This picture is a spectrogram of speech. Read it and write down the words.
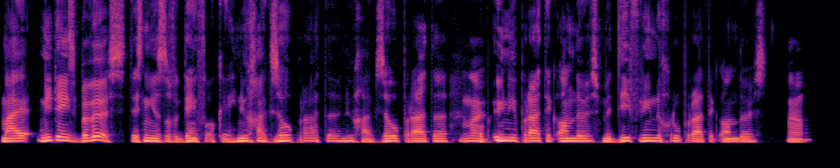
maar niet eens bewust. Het is niet alsof ik denk van oké, nu ga ik zo praten, nu ga ik zo praten. Nee. Op Unie praat ik anders, met die vriendengroep praat ik anders. Ja.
